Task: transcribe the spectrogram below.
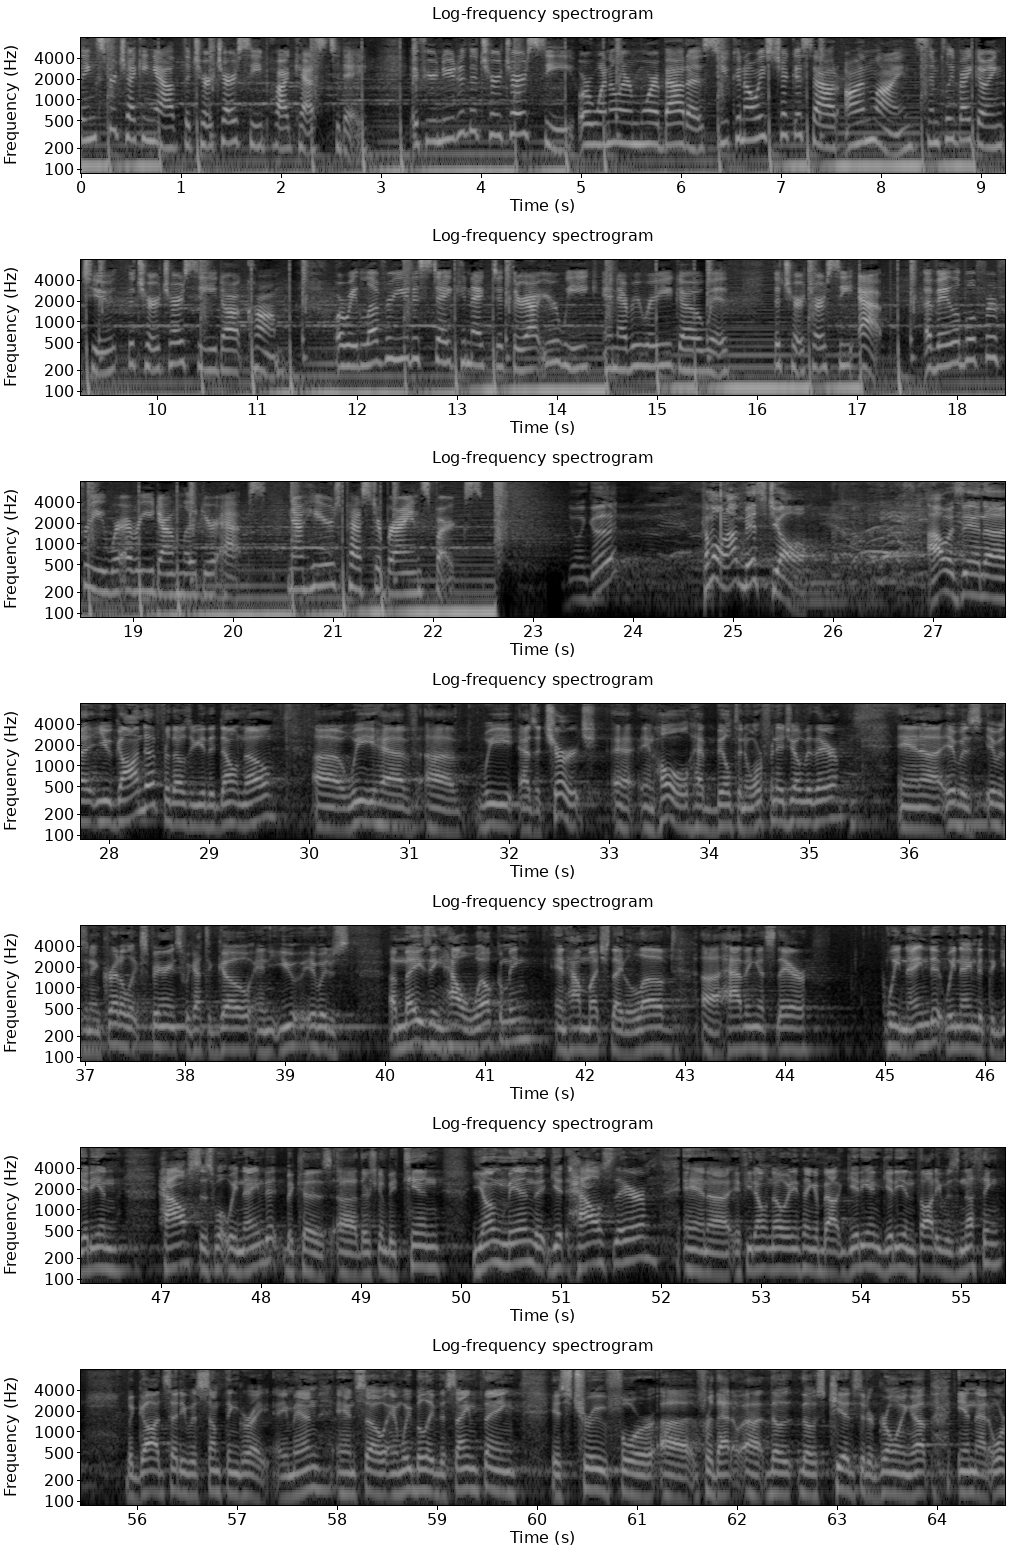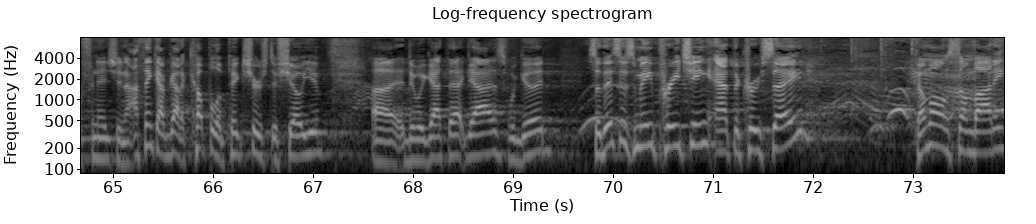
Thanks for checking out the Church RC podcast today. If you're new to the Church RC or want to learn more about us, you can always check us out online simply by going to thechurchrc.com. Or we'd love for you to stay connected throughout your week and everywhere you go with the Church RC app, available for free wherever you download your apps. Now, here's Pastor Brian Sparks. Doing good? Come on, I missed y'all. I was in uh, Uganda, for those of you that don't know. Uh, we have, uh, we as a church uh, in whole, have built an orphanage over there. And uh, it, was, it was an incredible experience. We got to go, and you, it was amazing how welcoming and how much they loved uh, having us there. We named it. We named it the Gideon House, is what we named it, because uh, there's going to be 10 young men that get housed there. And uh, if you don't know anything about Gideon, Gideon thought he was nothing but God said he was something great. Amen. And so, and we believe the same thing is true for uh, for that uh, those, those, kids that are growing up in that orphanage. And I think I've got a couple of pictures to show you. Uh, do we got that, guys? We good? So this is me preaching at the crusade. Come on, somebody.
